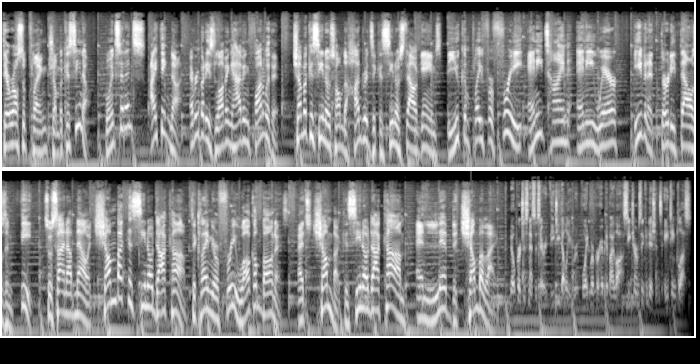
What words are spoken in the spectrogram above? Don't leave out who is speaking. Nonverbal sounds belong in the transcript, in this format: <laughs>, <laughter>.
Speaker 1: They were also playing Chumba Casino. Coincidence? I think not. Everybody's loving having fun with it. Chumba Casino is home to hundreds of casino style games that you can play for free anytime, anywhere, even at 30,000 feet. So sign up now at chumbacasino.com to claim your free welcome bonus. That's chumbacasino.com and live the Chumba life.
Speaker 2: No purchase necessary. VGW Group. Void were prohibited by law. See terms and conditions. 18 plus.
